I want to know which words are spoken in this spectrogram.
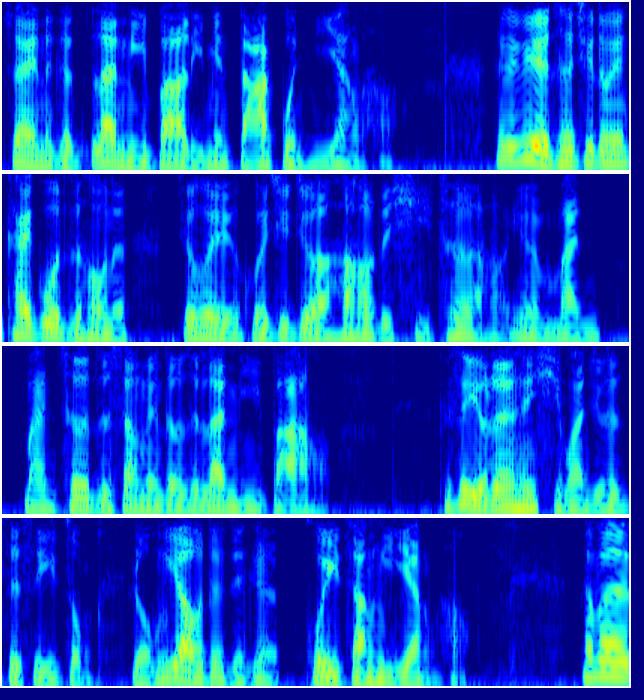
在那个烂泥巴里面打滚一样了哈，那个越野车去那边开过之后呢，就会回去就要好好的洗车了哈，因为满满车子上面都是烂泥巴哈。可是有的人很喜欢，觉得这是一种荣耀的这个徽章一样哈。那么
